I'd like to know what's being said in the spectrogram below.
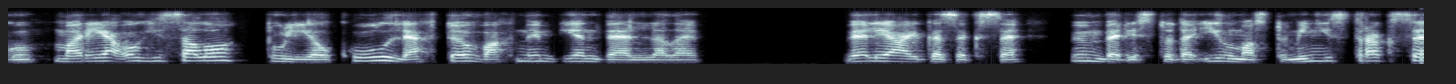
kun Maria Ohisalo tuli kuul lähtöä vahvempien välille. Väliaikaiseksi ympäristö- ja ilmastoministraksi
